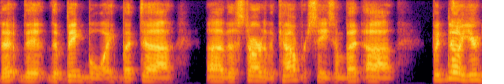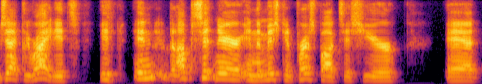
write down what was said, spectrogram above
the the the big boy, but uh uh the start of the conference season. But uh but no, you're exactly right. It's it and I'm sitting there in the Michigan press box this year at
